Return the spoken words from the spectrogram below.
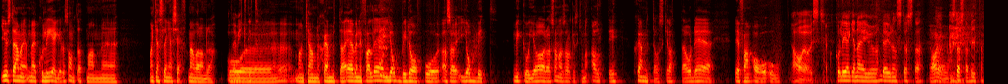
Just det här med, med kollegor och sånt, att man, eh, man kan slänga käft med varandra. Och är viktigt. eh, man kan skämta, även ifall det är en jobbig dag på, alltså jobbigt, mycket att göra och sådana saker, så kan man alltid skämta och skratta. Och det är, det är fan A och O. Ja, ja visst. Kollegorna är ju, det är ju den största, Ja, ja, ja. största biten.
